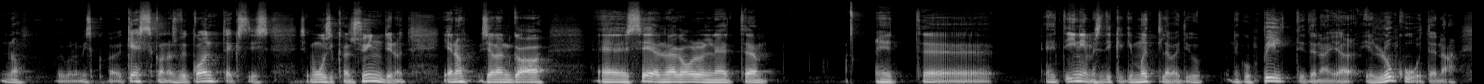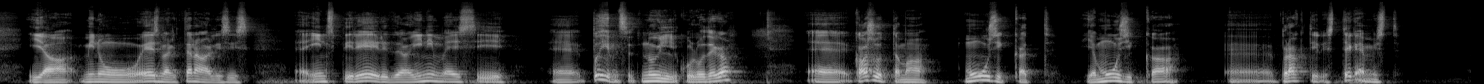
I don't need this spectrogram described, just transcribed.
noh, võib-olla mis keskkonnas või kontekstis see muusika on sündinud ja noh, seal on ka see on väga oluline, et, et, et inimesed ikkagi mõtlevad ju nagu piltidena ja, ja lugudena. ja minu eesmärk täna oli siis inspireerida inimesi põhimõtteliselt nullkuludega kasutama muusikat ja muusika äh, praktilist tegemist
